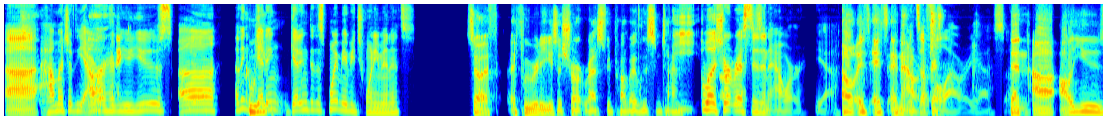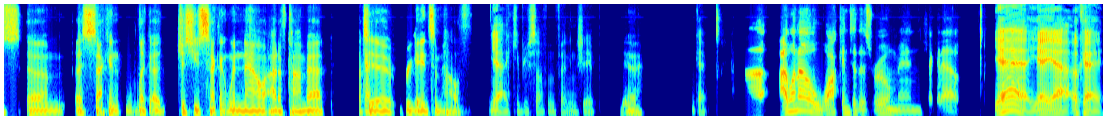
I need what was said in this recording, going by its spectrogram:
Uh, how much of the hour have you used? Uh, I think Can we- getting getting to this point, maybe 20 minutes. So if if we were to use a short rest, we'd probably lose some time. Well, a short rest is an hour. Yeah, Oh, it's it's an hour. it's a Okay. full hour. Yeah. So Then uh, I'll use um, a second, like a just use second wind now out of combat Okay. to regain some health. yeah, keep yourself in fighting shape. Yeah. Okay. Uh, I want to walk into this room and check it out. Yeah, yeah, yeah. Okay.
